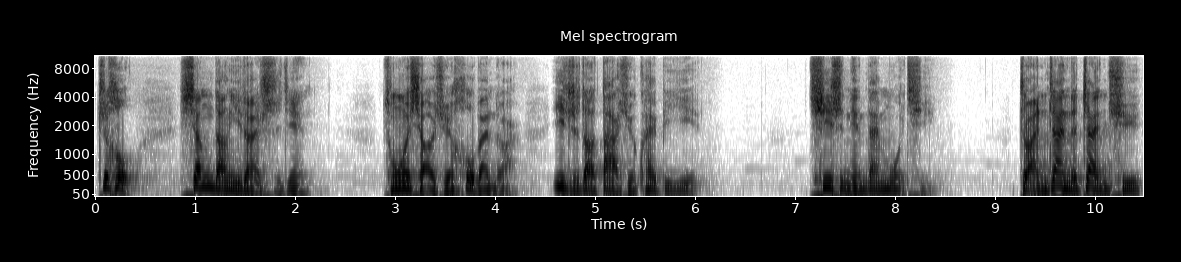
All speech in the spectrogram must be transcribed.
之后。相当一段时间，从我小学后半段一直到大学快毕业，七十年代末期，转战的战区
